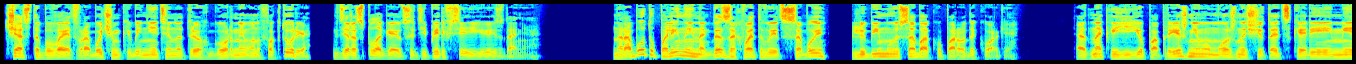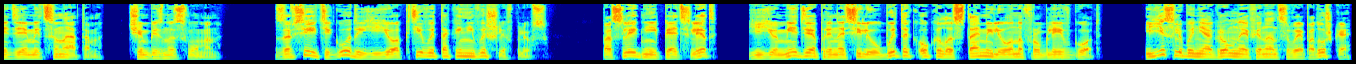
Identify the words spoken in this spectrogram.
часто бывает в рабочем кабинете на трехгорной мануфактуре, где располагаются теперь все ее издания. На работу Полина иногда захватывает с собой любимую собаку породы корги. Однако ее по-прежнему можно считать скорее медиа-меценатом, чем бизнесвумен. За все эти годы ее активы так и не вышли в плюс. Последние пять лет ее медиа приносили убыток около 100 миллионов рублей в год. И если бы не огромная финансовая подушка,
